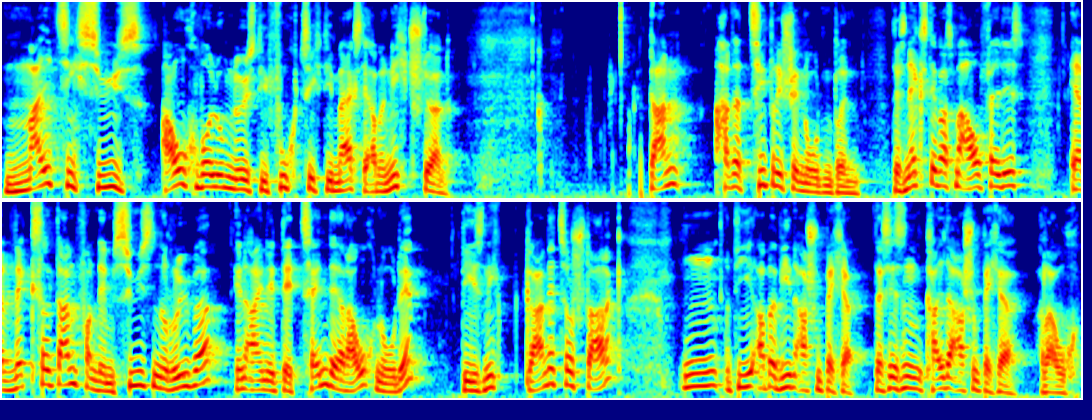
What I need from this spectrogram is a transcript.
malzig süß, auch voluminös, die 50, die merkst du, aber nicht störend. Dann hat er zitrische Noten drin. Das nächste, was mir auffällt, ist, er wechselt dann von dem Süßen rüber in eine dezente Rauchnote. Die ist nicht gar nicht so stark, mm, die aber wie ein Aschenbecher. Das ist ein kalter Aschenbecher-Rauch.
